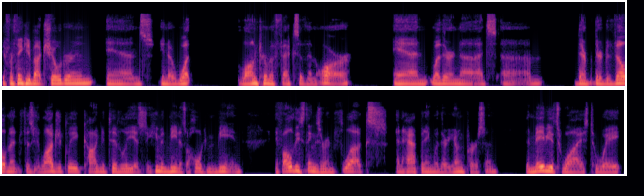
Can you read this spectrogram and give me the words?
if we're thinking about children and you know what long-term effects of them are, and whether or not um, their their development physiologically, cognitively, as a human being, as a whole human being, if all these things are in flux and happening with their young person, then maybe it's wise to wait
